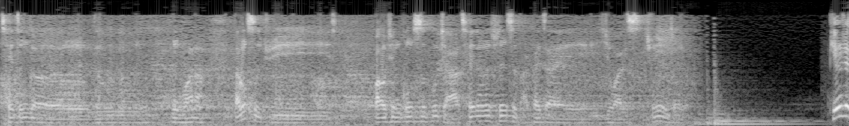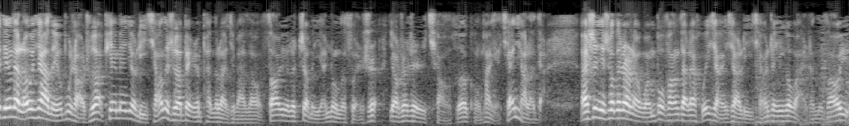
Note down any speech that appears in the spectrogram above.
车整个都红花了。当时据。保险公司估价，车辆的损失大概在一万四千元左右。平时停在楼下的有不少车，偏偏就李强的车被人喷得乱七八糟，遭遇了这么严重的损失。要说这是巧合，恐怕也牵强了点儿啊，事情说到这儿呢，我们不妨再来回想一下李强这一个晚上的遭遇。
